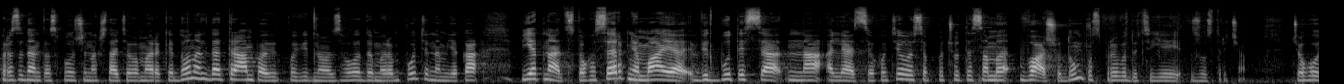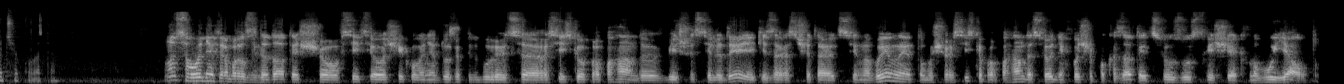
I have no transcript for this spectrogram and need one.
президента Сполучених Штатів Америки Дональда Трампа відповідно з Володимиром Путіним, яка 15 серпня має відбутися на Алясці. Хотілося б почути саме вашу думку з приводу цієї зустрічі. Чого очікувати? Ну сьогодні треба розглядати, що всі ці очікування дуже підбурюються російською пропагандою в більшості людей, які зараз читають ці новини, тому що російська пропаганда сьогодні хоче показати цю зустріч як нову Ялту,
